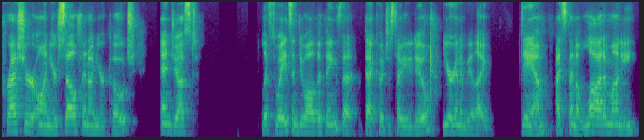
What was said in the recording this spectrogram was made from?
pressure on yourself and on your coach, and just lift weights and do all the things that that coaches tell you to do, you're going to be like, damn, I spent a lot of money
